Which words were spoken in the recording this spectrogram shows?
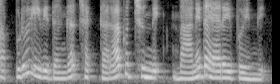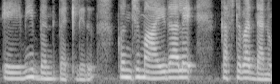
అప్పుడు ఈ విధంగా చక్కగా కూర్చుంది. బాగానే తయారైపోయింది. ఏమీ ఇబ్బంది పెట్టలేదు. కొంచెం ఆయుధాలే కష్టపడ్డాను.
